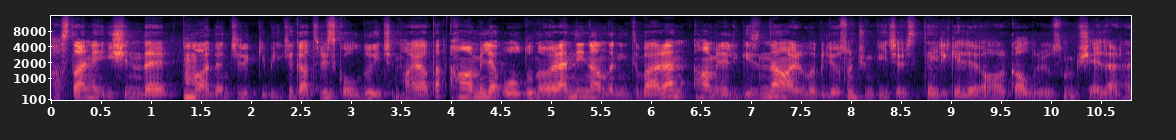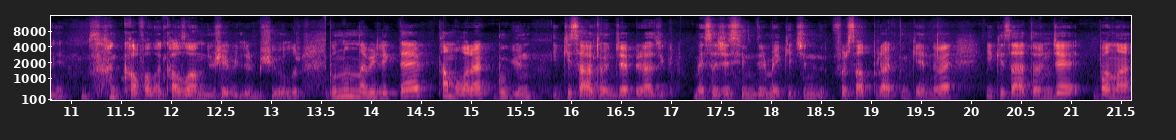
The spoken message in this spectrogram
Hastane işinde madencilik gibi iki kat risk olduğu için hayata hamile olduğunu öğrendiğin andan itibaren hamilelik iznine ayrılabiliyorsun. Çünkü içerisi tehlikeli, ağır kaldırıyorsun bir şeyler. Hani kafana kazan düşebilir bir şey olur. Bununla birlikte tam olarak bugün 2 saat önce birazcık mesajı sindirmek için fırsat bıraktım kendime. 2 saat önce bana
